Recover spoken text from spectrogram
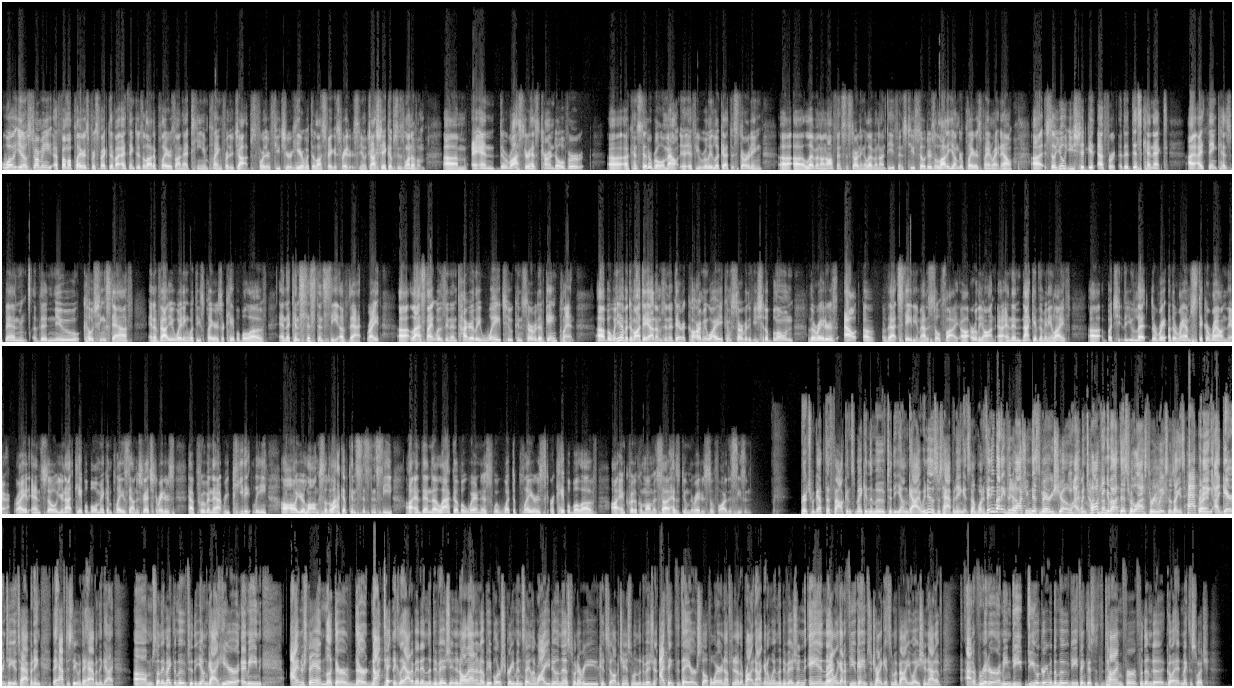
Well, you know, Stormy, uh, from a player's perspective, I think there's a lot of players on that team playing for their jobs, for their future here with the Las Vegas Raiders. You know, Josh Jacobs is one of them. Um, and the roster has turned over uh, a considerable amount if you really look at the starting uh, uh, 11 on offense, the starting 11 on defense too. So there's a lot of younger players playing right now. Uh, so you you should get effort. The disconnect, I, I, think, has been the new coaching staff and evaluating what these players are capable of and the consistency of that. Right. Uh, last night was an entirely way too conservative game plan. Uh, but when you have a Davante Adams and a Derek Carr, I mean, why are you conservative? You should have blown the Raiders out of, that stadium, out of SoFi, uh, early on, uh, and then not give them any life. Uh, but you, you, let the the Rams stick around there, right? And so you're not capable of making plays down the stretch. The Raiders have proven that repeatedly uh, all year long. So the lack of consistency and then the lack of awareness with what the players are capable of in critical moments has doomed the Raiders so far this season. Rich, we got the Falcons making the move to the young guy. We knew this was happening at some point. If anybody's been yeah. watching this very show, I've been talking about this for the last three weeks. It was like it's happening. Right. I guarantee you it's happening. They have to see what they have in the guy. Um, so they make the move to the young guy here. I mean, I understand. Look, they're they're not technically out of it in the division and all that. I know people are screaming, saying like, "Why are you doing this?" Whenever you could still have a chance to win the division. I think that they are self-aware enough to know they're probably not going to win the division, and they right. only got a few games to try to get some evaluation out of out of Ridder. I mean, do you do you agree with the move? Do you think this is the time for for them to go ahead and make the switch?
